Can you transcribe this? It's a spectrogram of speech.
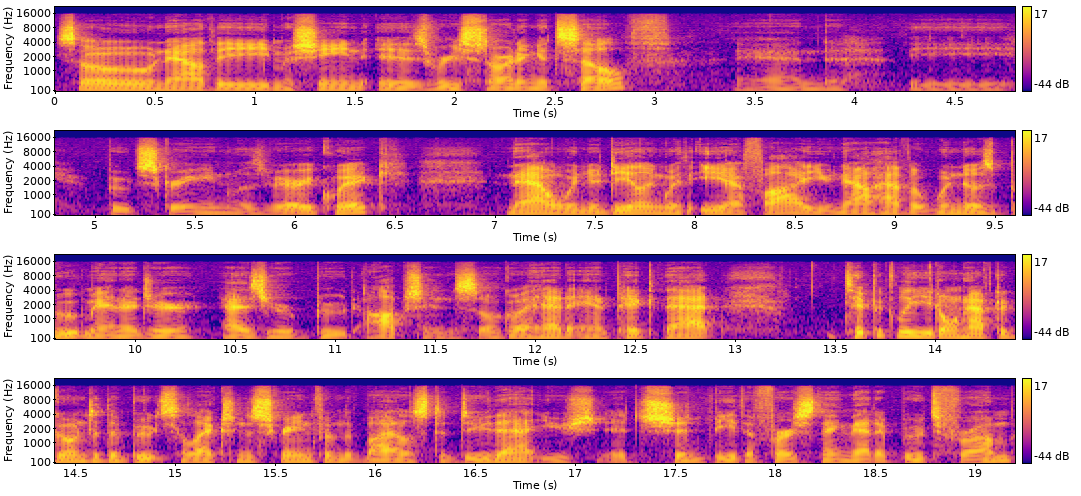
So now the machine is restarting itself and the boot screen was very quick. Now when you're dealing with EFI, you now have a Windows Boot Manager as your boot option. So go ahead and pick that typically you don't have to go into the boot selection screen from the BIOS to do that. You sh it should be the first thing that it boots from.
